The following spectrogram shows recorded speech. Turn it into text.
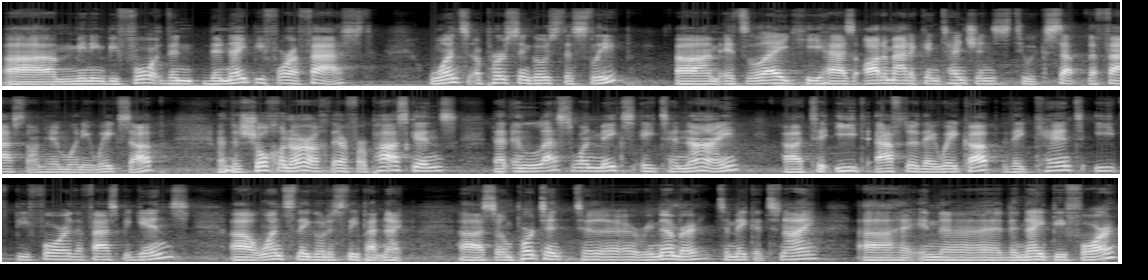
Uh, meaning before the, the night before a fast, once a person goes to sleep, um, it's like he has automatic intentions to accept the fast on him when he wakes up. And the Shulchan Aruch therefore paskins that unless one makes a tanai uh, to eat after they wake up, they can't eat before the fast begins uh, once they go to sleep at night. Uh, so important to remember to make a t'nai uh, in the, the night before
